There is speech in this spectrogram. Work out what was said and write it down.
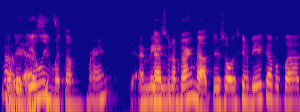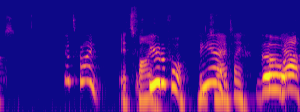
but Well, they're yes, dealing with them, right? I mean, That's what I'm talking about. There's always going to be a couple clouds. it's fine. It's It's fine. beautiful. The Exactly. end. Though Yeah.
